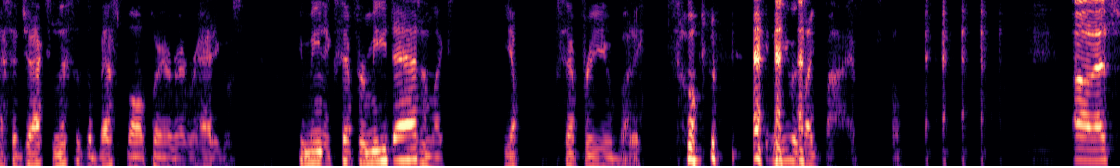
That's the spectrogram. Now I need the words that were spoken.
I said, Jackson, this is the best ball player I've ever had. He goes, You mean except for me, Dad? I'm like, Yep, except for you, buddy. So he was like five. So oh, that's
